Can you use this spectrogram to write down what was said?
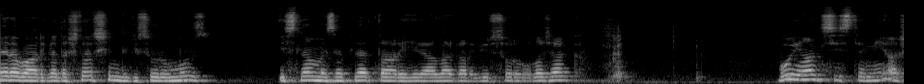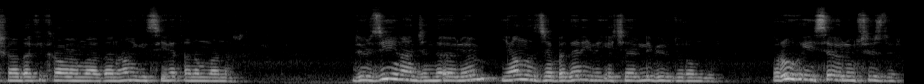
Merhaba arkadaşlar. Şimdiki sorumuz İslam mezhepler tarihiyle alakalı bir soru olacak. Bu inanç sistemi aşağıdaki kavramlardan hangisiyle tanımlanır? Dürzi inancında ölüm yalnızca beden ile geçerli bir durumdur. Ruh ise ölümsüzdür.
